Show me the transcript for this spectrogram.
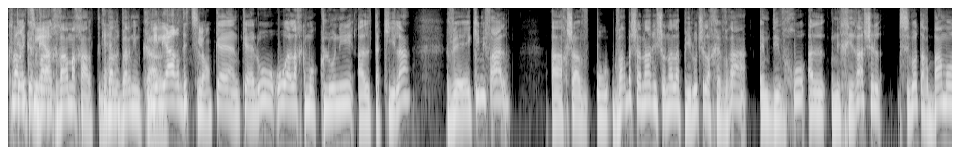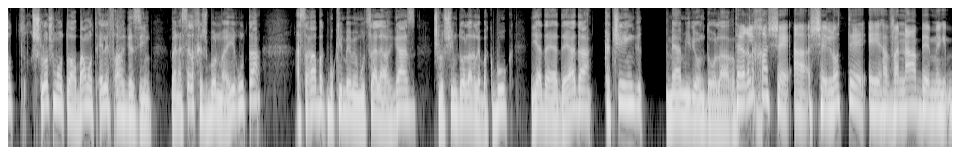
כבר כן, כן, כבר, הצליח. כבר מכר, כן. כבר, כבר נמכר. מיליארד אצלו. כן, כן, הוא, הוא הלך כמו קלוני על טקילה, והקים מפעל. עכשיו, הוא, כבר בשנה הראשונה לפעילות של החברה, הם דיווחו על מכירה של בסביבות 400, 300 או 400 אלף ארגזים. ואני אעשה לך חשבון מהיר אותה, עשרה בקבוקים בממוצע לארגז, 30 דולר לבקבוק, yada yada yada, ka-ching, 100 מיליון דולר. תאר לך שהשאלות אה, אה, הבנה במ-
